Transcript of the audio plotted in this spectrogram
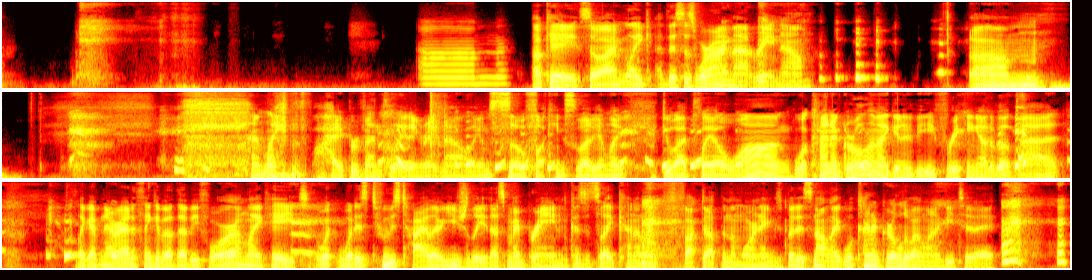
Um. Okay, so I'm like this is where I'm at right now. um I'm like hyperventilating right now. Like I'm so fucking sweaty. I'm like, do I play along? What kind of girl am I going to be? Freaking out about that. Like I've never had to think about that before. I'm like, hey, t- what what is who's Tyler? Usually that's my brain because it's like kind of like fucked up in the mornings. But it's not like what kind of girl do I want to be today?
